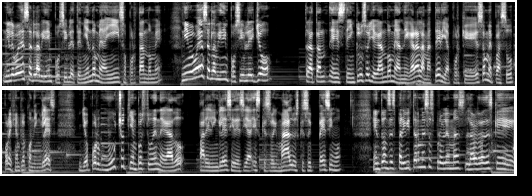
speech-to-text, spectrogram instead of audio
ni le voy a hacer la vida imposible teniéndome ahí, soportándome, ni me voy a hacer la vida imposible yo tratando, este, incluso llegándome a negar a la materia, porque eso me pasó, por ejemplo, con inglés. Yo por mucho tiempo estuve negado para el inglés y decía, es que soy malo, es que soy pésimo. Entonces, para evitarme esos problemas, la verdad es que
